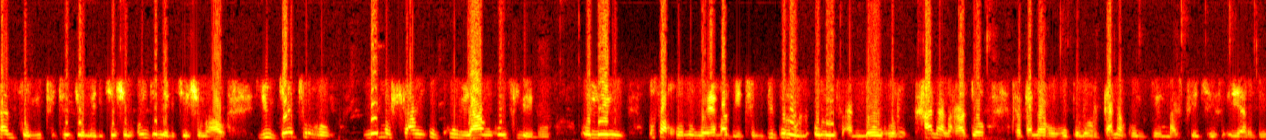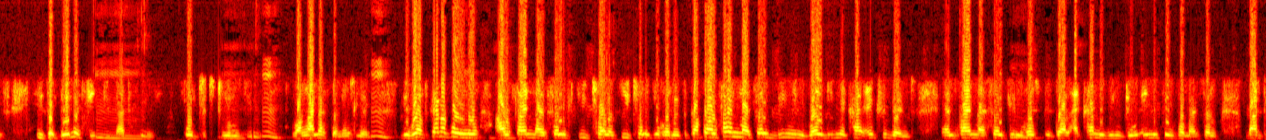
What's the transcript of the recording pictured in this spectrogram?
time for you to take your medication on your medication how you get to go le mohlang o kulang o slebo o leng o sa kgone go ema betheng people will always know gore kana lerato re tlameya go gopola gore ka nako itseng must take his ARVs it's a benefit mm. that thing for disclosing mm. wang understand osle mm. because kana ko nngwe i'll find myself ke ithola ke ithola ke kapa i'll find myself being involved in a car accident and find myself in hospital. I can't even do anything for myself. But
